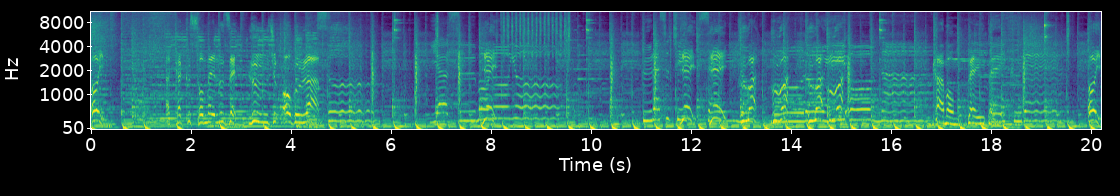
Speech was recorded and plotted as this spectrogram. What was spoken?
おい。赤く染めるぜ。ルージュ・オブ・ラブ。安物イェイ。よプラスチイェイ。イェイ。ふわふわふわふわ。女。カモンベイベーおい。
